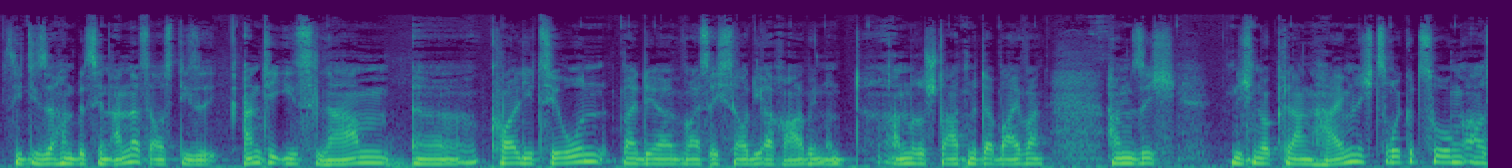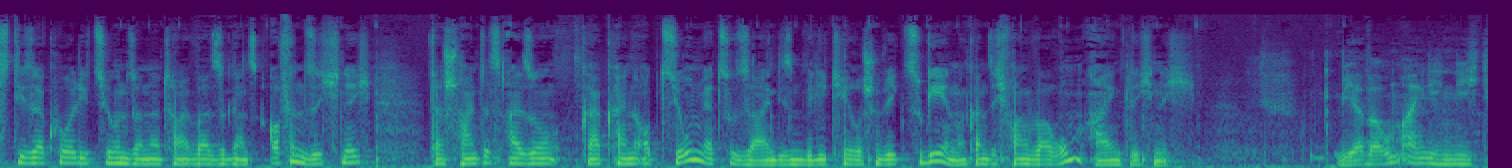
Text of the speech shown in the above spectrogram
sieht die Sache ein bisschen anders aus. Diese Anti-Islam-Koalition, bei der, weiß ich, Saudi-Arabien und andere Staaten mit dabei waren, haben sich nicht nur klangheimlich zurückgezogen aus dieser Koalition, sondern teilweise ganz offensichtlich. Da scheint es also gar keine Option mehr zu sein, diesen militärischen Weg zu gehen. Man kann sich fragen, warum eigentlich nicht? Ja, warum eigentlich nicht?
